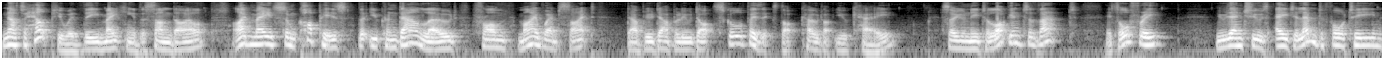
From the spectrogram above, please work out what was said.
Now to help you with the making of the sundial, I've made some copies that you can download from my website www.schoolphysics.co.uk. So you need to log into that. It's all free. You then choose age 11 to 14,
